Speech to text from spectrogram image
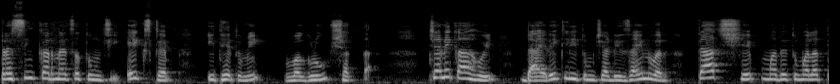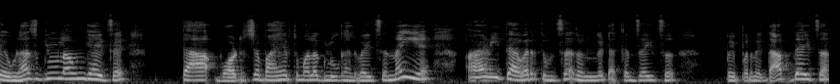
ट्रेसिंग करण्याचं तुमची एक स्टेप इथे तुम्ही वगळू शकता. ज्याने काय होईल डायरेक्टली तुमच्या डिझाईनवर त्याच शेपमध्ये तुम्हाला तेवढाच ग्लू लावून घ्यायचा आहे त्या बॉर्डरच्या बाहेर तुम्हाला ग्लू घालवायचं नाही आहे आणि त्यावर तुमचा रंग टाकत जायचं पेपरने दाब द्यायचा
